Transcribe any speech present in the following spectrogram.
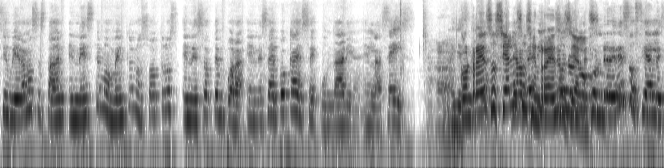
si hubiéramos estado en, en este momento nosotros en esa temporada, en esa época de secundaria, en las seis. Ay, ¿Con redes sociales o sin redes no, no, no, sociales? con redes sociales.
